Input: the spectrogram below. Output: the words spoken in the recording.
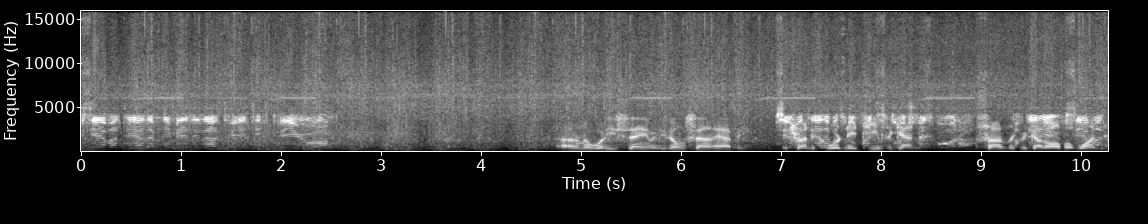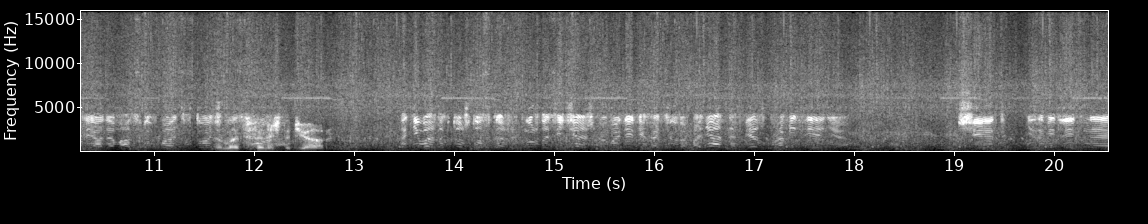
Всем отрядом немедленно ответить. Прием. I don't know what he's saying, but he don't sound happy. They're trying to coordinate teams again. Sounds like we got all but one. Then let's finish the job. А щит, незамедлительная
